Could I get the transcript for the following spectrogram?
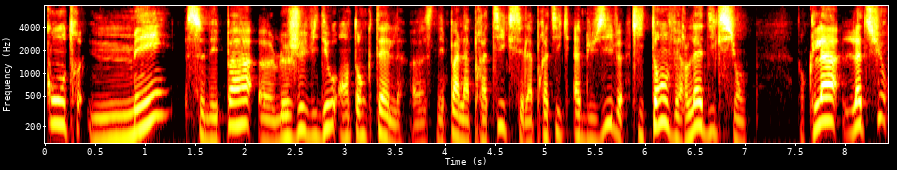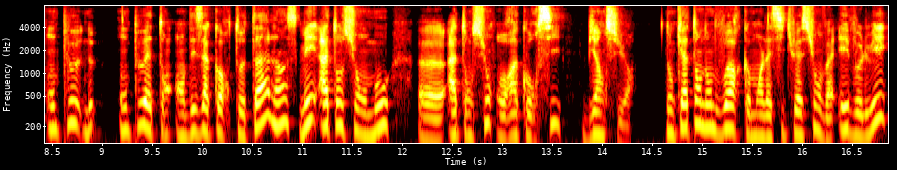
contre, mais ce n'est pas euh, le jeu vidéo en tant que tel. ce n'est pas la pratique, c'est la pratique abusive qui tend vers l'addiction. Donc là, là-dessus, on peut, on peut être en, désaccord total, hein, mais attention aux mots, attention aux raccourcis, bien sûr. Donc attendons de voir comment la situation va évoluer.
